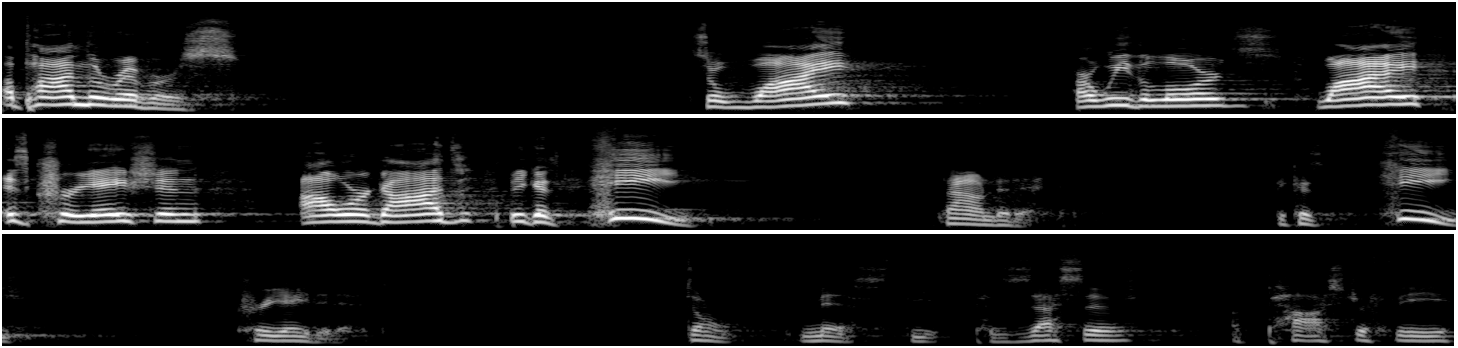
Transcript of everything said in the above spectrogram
upon the rivers. So, why are we the Lord's? Why is creation our God's? Because He founded it, because He created it. Don't miss the possessive apostrophe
